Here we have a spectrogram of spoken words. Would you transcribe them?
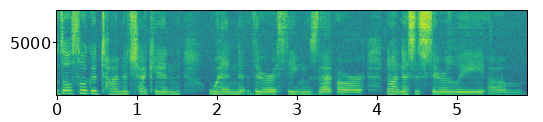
So it's also a good time to check in when there are things that are not necessarily um,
